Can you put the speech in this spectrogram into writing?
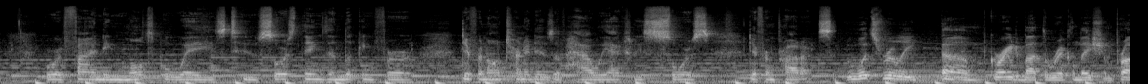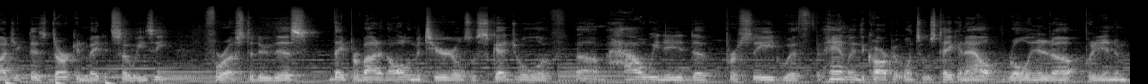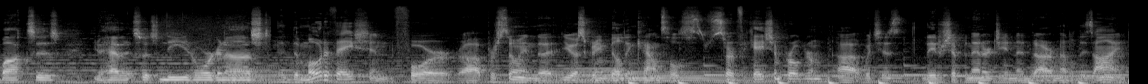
where we're finding multiple ways to source things and looking for different alternatives of how we actually source different products. What's really um, great about the reclamation project is Durkan made it so easy for us to do this. They provided all the materials, a schedule of um, how we needed to proceed with handling the carpet once it was taken out, rolling it up, putting it in boxes, you know, having it so it's neat and organized. The motivation for uh, pursuing the U.S. Green Building Council's certification program, uh, which is Leadership in Energy and Environmental Design,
